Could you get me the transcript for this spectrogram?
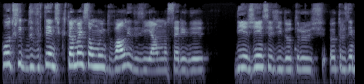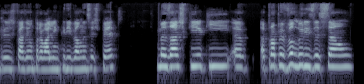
com outro tipo de vertentes que também são muito válidas e há uma série de, de agências e de outros, outras empresas que fazem um trabalho incrível nesse aspecto, mas acho que aqui a, a própria valorização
